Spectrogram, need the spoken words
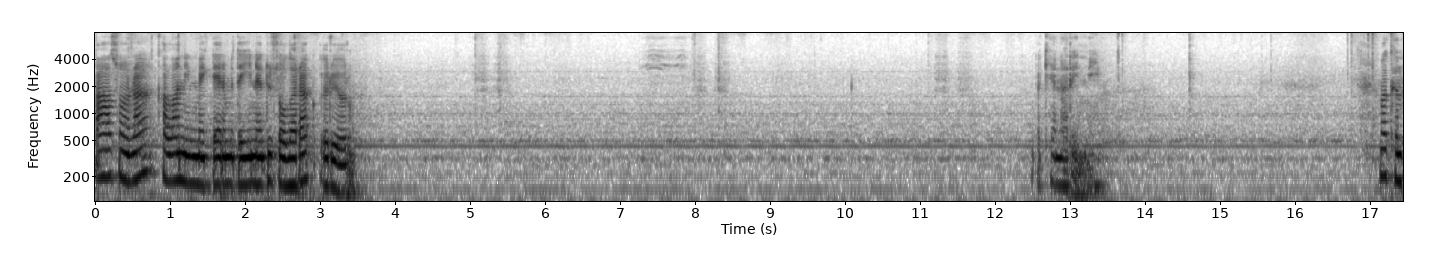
Daha sonra kalan ilmeklerimi de yine düz olarak örüyorum. Kenar ilmeğim. Bakın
